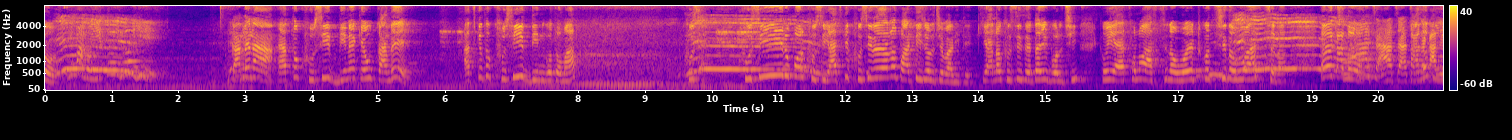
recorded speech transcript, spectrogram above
গো। কাঁদে না এত খুশির দিনে কেউ কাঁদে? আজকে তো খুশির দিন গো তোমার। খুশির উপর খুশি আজকে খুশিতে যেন পার্টি চলছে বাড়িতে। কেন খুশি সেটাই বলছি কই এখনও আসছে না ওয়েট করছি তবুও আসছে না। কাঁদো। আচ্ছা আচ্ছা আচ্ছা কাঁদো। কানে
